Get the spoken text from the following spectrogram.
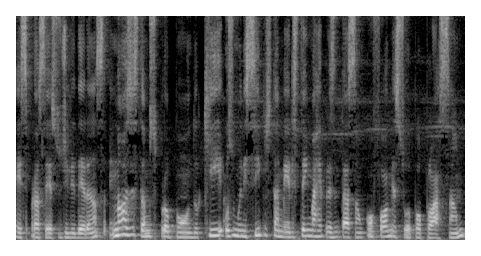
esse processo de liderança. Nós estamos propondo que os municípios também eles tenham uma representação conforme a sua população.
